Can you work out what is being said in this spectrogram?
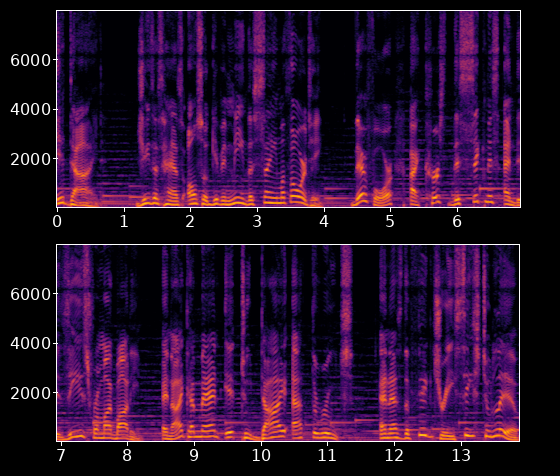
it died. Jesus has also given me the same authority. Therefore, I curse this sickness and disease from my body, and I command it to die at the roots. And as the fig tree ceased to live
